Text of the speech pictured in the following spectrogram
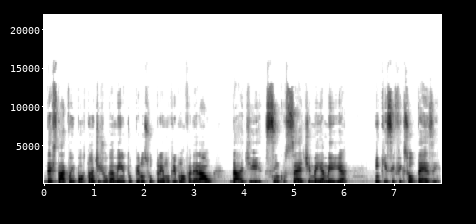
Destaca o importante julgamento pelo Supremo Tribunal Federal da ADI 5766, em que se fixou tese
